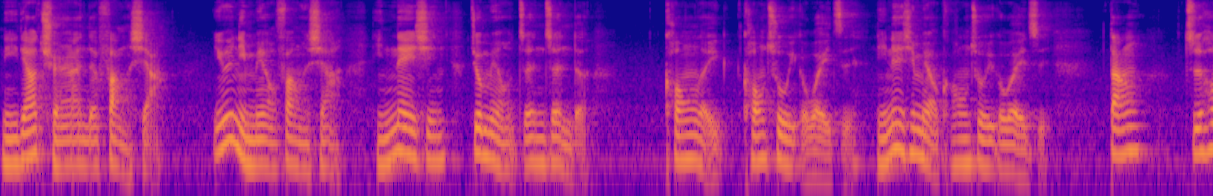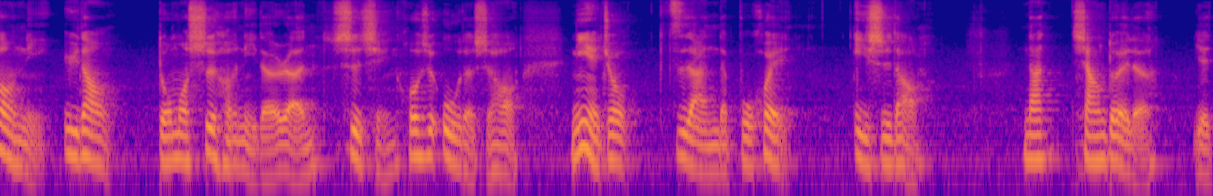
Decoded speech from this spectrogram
你一定要全然的放下，因为你没有放下，你内心就没有真正的空了一空出一个位置。你内心没有空出一个位置，当之后你遇到。多么适合你的人、事情或是物的时候，你也就自然的不会意识到，那相对的也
